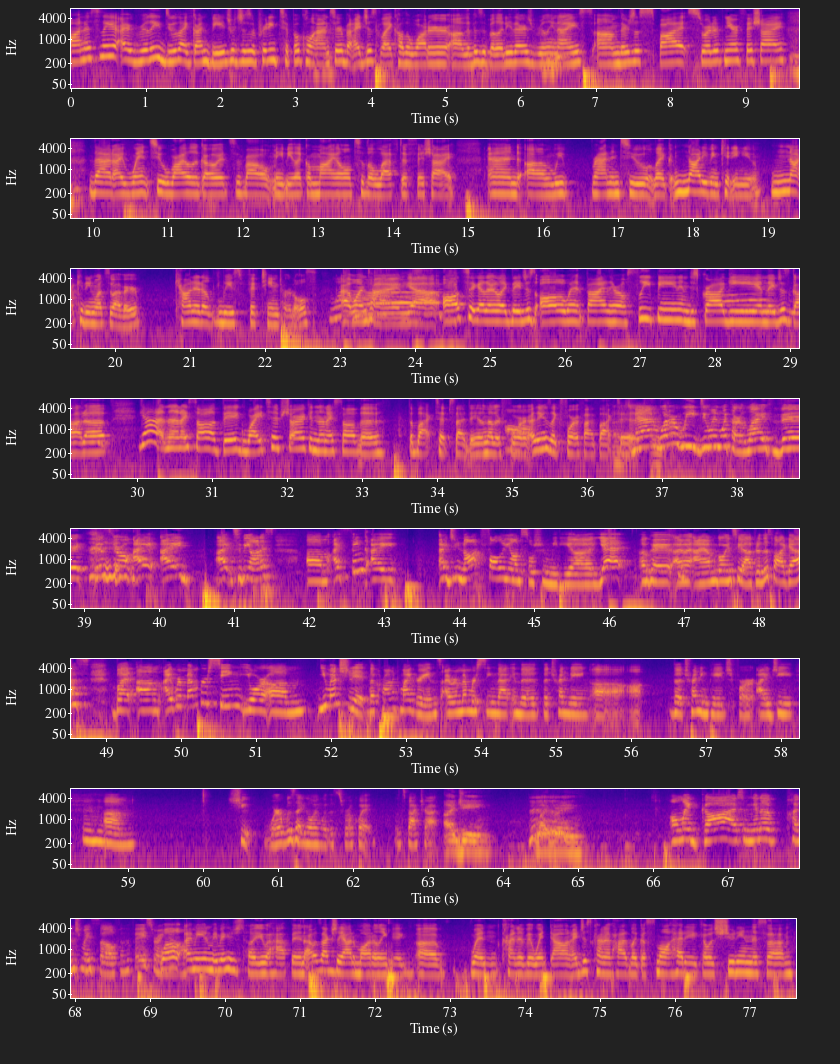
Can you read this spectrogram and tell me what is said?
honestly, I really do like Gun Beach, which is a pretty typical answer, but I just like how the water, uh, the visibility there is really nice. Um, there's a spot sort of near Fisheye that I went to a while ago. It's about maybe like a mile to the left of Fisheye, and um, we ran into like not even kidding you, not kidding whatsoever. Counted at least 15 turtles at one time. Yeah, all together. Like they just all went by and they were all sleeping and just groggy and they just got up. Yeah, and then I saw a big white tip shark and then I saw the the black tips that day. Another four. Aw. I think it was like four or five black Nice. tips. Man, what are we doing with our life, Vic? This girl, I, I, I. To be honest, um, I think I, I do not follow you on social media yet. Okay, I, I am going to after this podcast. But um, I remember seeing your um, you mentioned it, the chronic migraines. I remember seeing that in the the trending uh, uh the trending page for IG. Um, shoot, where was I going with this? Real quick, let's backtrack. IG, migraine. Oh my gosh, I'm gonna punch myself in the face right Well, now. Well, I mean, maybe I can just tell you what happened. I was actually at a modeling gig uh, when kind of it went down. I just kind of had like a small headache. I was shooting this. Um,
